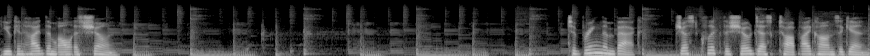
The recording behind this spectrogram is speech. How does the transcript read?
you can hide them all as shown. To bring them back, just click the Show Desktop icons again.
